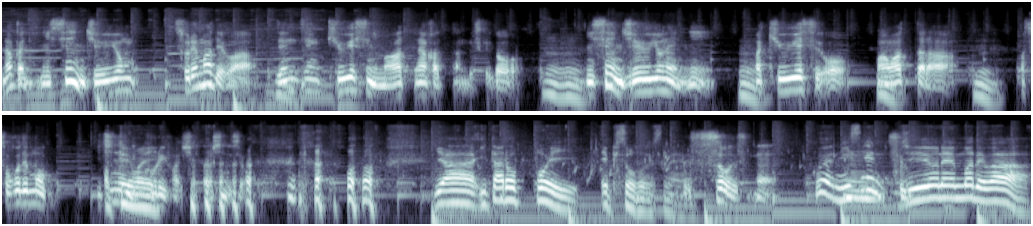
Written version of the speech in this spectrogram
なんか2014、それまでは全然 QS に回ってなかったんですけど、うん2014年に、うんうんまあ、QS を回ったら、うんそこでもう1年でクオリファちゃったらしいんですよ。いやー、イタロっぽいエピソードですね。そうですね。これ、2014年までは、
